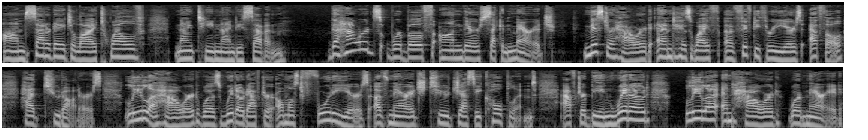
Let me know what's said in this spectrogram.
on Saturday, July 12, 1997. The Howards were both on their second marriage. Mr. Howard and his wife of 53 years, Ethel, had two daughters. Lela Howard was widowed after almost 40 years of marriage to Jesse Copeland. After being widowed, Lela and Howard were married.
